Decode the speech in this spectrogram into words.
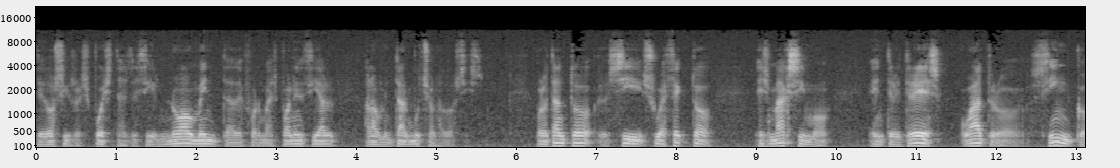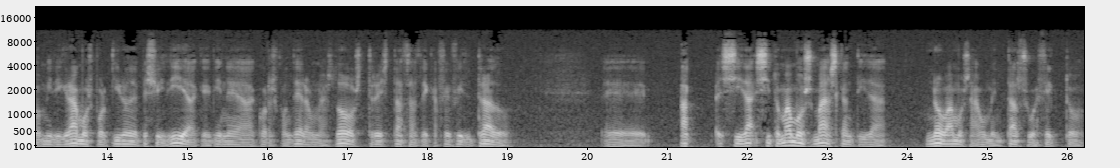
de dosis-respuesta, es decir, no aumenta de forma exponencial al aumentar mucho la dosis. Por lo tanto, si su efecto es máximo entre 3, 4, 5 miligramos por kilo de peso y día, que viene a corresponder a unas 2, 3 tazas de café filtrado, eh, si, da, si tomamos más cantidad, no vamos a aumentar su efecto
